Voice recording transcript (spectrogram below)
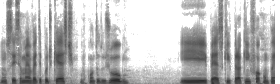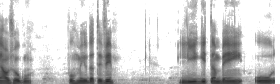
Não sei se amanhã vai ter podcast por conta do jogo. E peço que para quem for acompanhar o jogo por meio da TV, ligue também o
